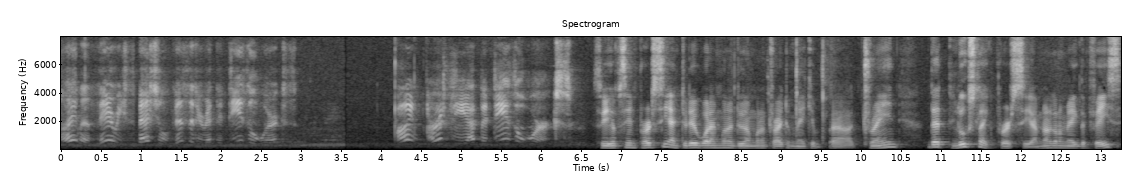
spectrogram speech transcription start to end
I'm a very special visitor at the Diesel Works. I'm Percy at the Diesel Works. So you have seen Percy and today what I'm gonna do I'm gonna try to make a uh, train that looks like Percy. I'm not gonna make the face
